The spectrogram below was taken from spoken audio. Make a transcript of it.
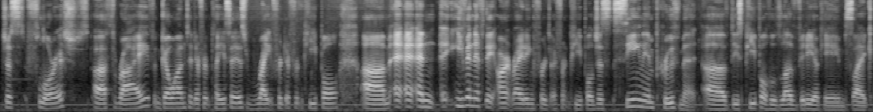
just flourish, uh, thrive, go on to different places, write for different people, um, and, and even if they aren't writing for different people, just seeing the improvement of these people who love video games. Like,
